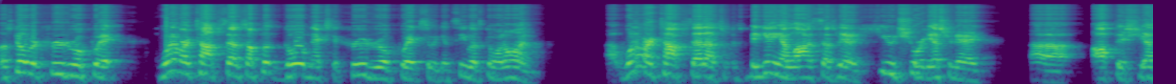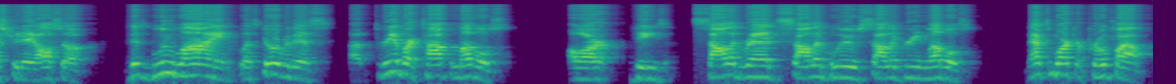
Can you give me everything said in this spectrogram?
let's go over crude real quick. One of our top setups, I'll put gold next to crude real quick so we can see what's going on. Uh, one of our top setups, it's been getting a lot of sets. We had a huge short yesterday, uh, off this yesterday also. This blue line, let's go over this. Uh, three of our top levels are these solid red, solid blue, solid green levels. That's market profile.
